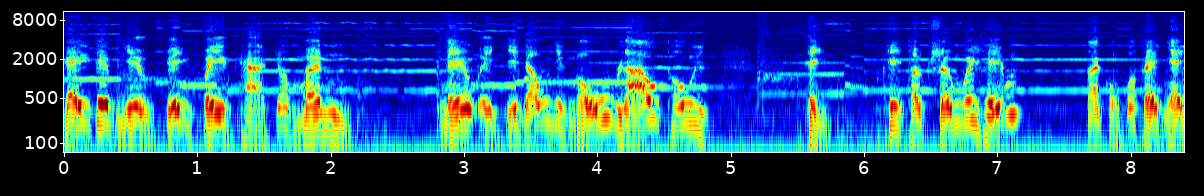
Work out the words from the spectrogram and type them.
Gây thêm nhiều chuyện phiền hà cho mình. Nếu y chỉ đấu với ngũ lão thôi thì khi thật sự nguy hiểm Ta còn có thể nhảy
